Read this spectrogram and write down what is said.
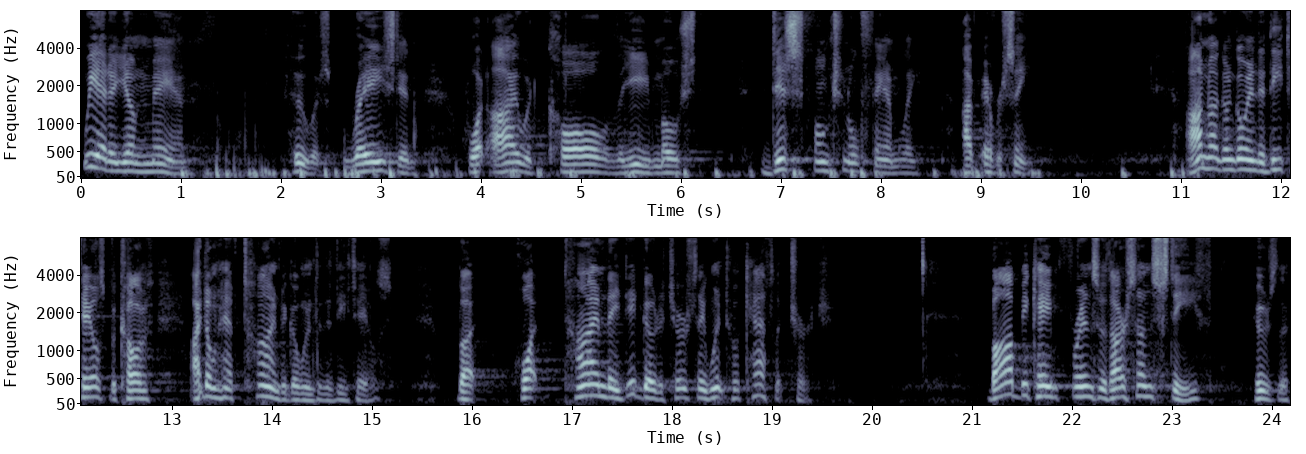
We had a young man who was raised in what I would call the most dysfunctional family I've ever seen. I'm not going to go into details because I don't have time to go into the details. But what time they did go to church, they went to a Catholic church. Bob became friends with our son Steve, who's the,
